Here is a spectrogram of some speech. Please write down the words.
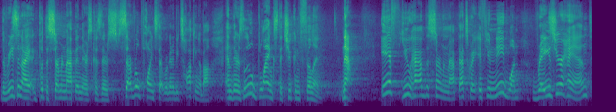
The reason I put the sermon map in there is because there's several points that we're going to be talking about, and there's little blanks that you can fill in. Now, if you have the sermon map, that's great. If you need one, raise your hand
